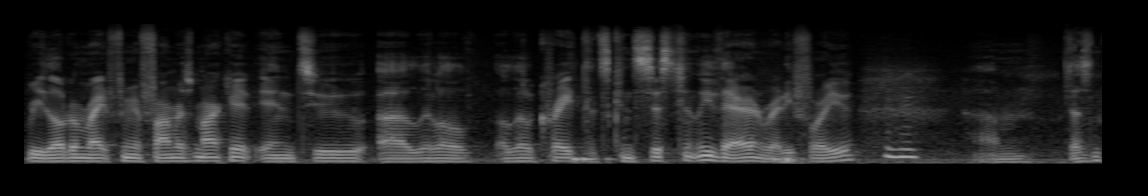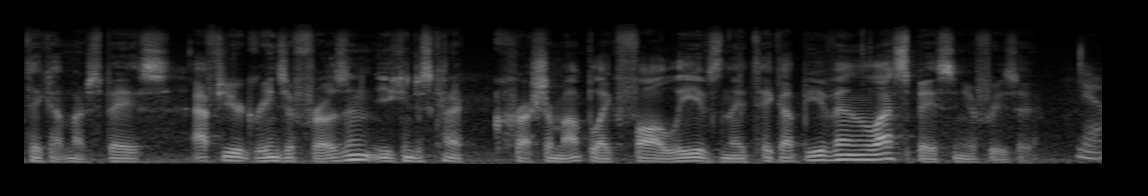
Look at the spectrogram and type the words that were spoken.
Reload them right from your farmer's market into a little a little crate that's consistently there and ready for you. Mm-hmm. Um, doesn't take up much space. After your greens are frozen, you can just kind of crush them up like fall leaves, and they take up even less space in your freezer. Yeah.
